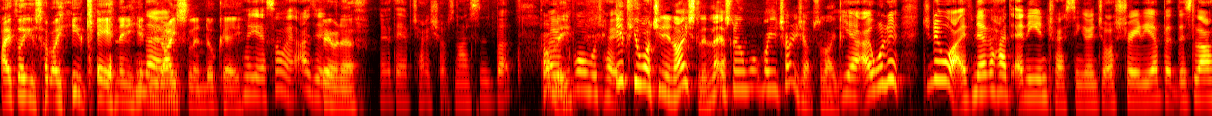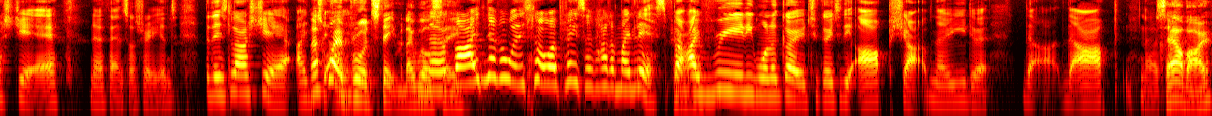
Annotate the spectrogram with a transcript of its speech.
I thought you were talking about UK and then you hit No. with Iceland. Okay, Yeah, somewhere I did. fair enough. know if they have charity shops in Iceland, but Probably. I mean, one would hope. If you're watching in Iceland, let us know what, what your charity shops are like. yeah, I want to. Do you know what? I've never had any interest in going to Australia, but this last year, no offense, Australians, but this last year, I That's quite a broad statement, I will no, say. but I never. It's not a place I've had on my list, but I really want to go to go to the op shop. No, you do it the the op no Salvo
